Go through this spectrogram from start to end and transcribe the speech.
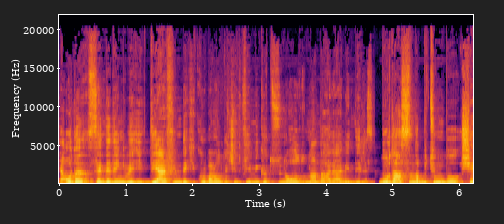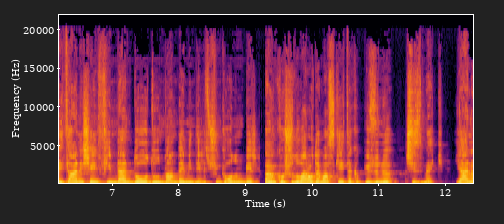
Ya o da senin dediğin gibi diğer filmdeki kurban olduğu için filmin kötüsünün olduğundan da hala emin değiliz. Burada aslında bütün bu şeytani şeyin filmden doğduğundan da emin değiliz. Çünkü onun bir ön koşulu var. O da maskeyi takıp yüzünü çizmek. Yani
